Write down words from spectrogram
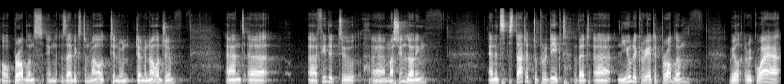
or problems in Zabbix terminology and uh, uh, feed it to uh, machine learning and it started to predict that a newly created problem will require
